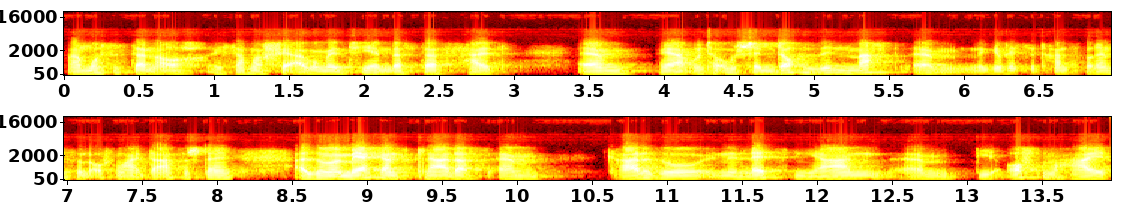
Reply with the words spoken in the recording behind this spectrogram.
man muss es dann auch, ich sag mal, verargumentieren, dass das halt ähm, ja, unter Umständen doch Sinn macht, ähm, eine gewisse Transparenz und Offenheit darzustellen. Also man merkt ganz klar, dass ähm, gerade so in den letzten Jahren ähm, die Offenheit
